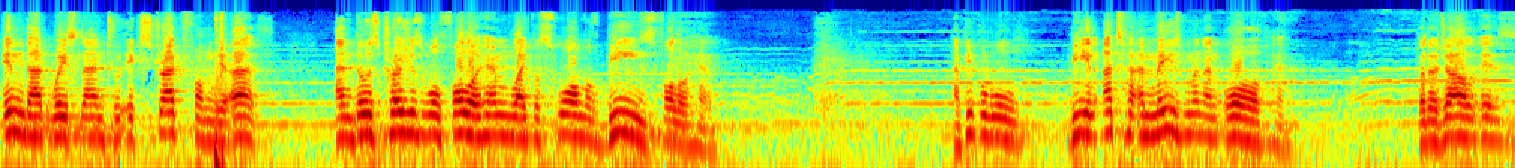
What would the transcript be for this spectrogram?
in that wasteland to extract from the earth. And those treasures will follow him like a swarm of bees follow him. And people will be in utter amazement and awe of him. The Dajjal is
